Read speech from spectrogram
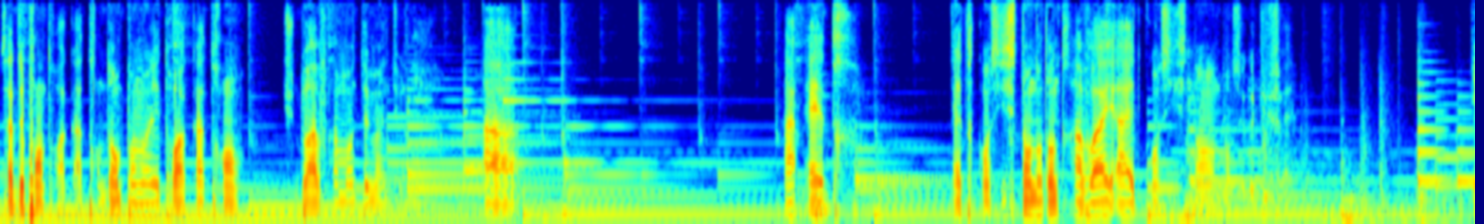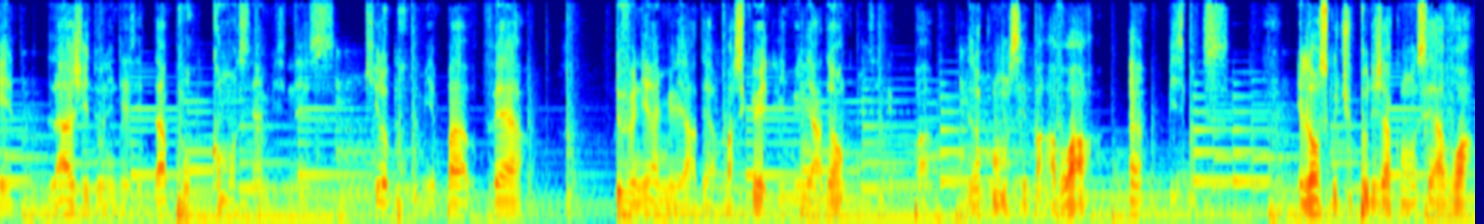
Ça te prend 3-4 ans. Donc pendant les 3-4 ans, tu dois vraiment te maintenir à, à être, être consistant dans ton travail, à être consistant dans ce que tu fais. Et là, j'ai donné des étapes pour commencer un business qui est le premier pas vers devenir un milliardaire. Parce que les milliardaires ont commencé quelque part. Ils ont commencé par avoir un business. Et lorsque tu peux déjà commencer à avoir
